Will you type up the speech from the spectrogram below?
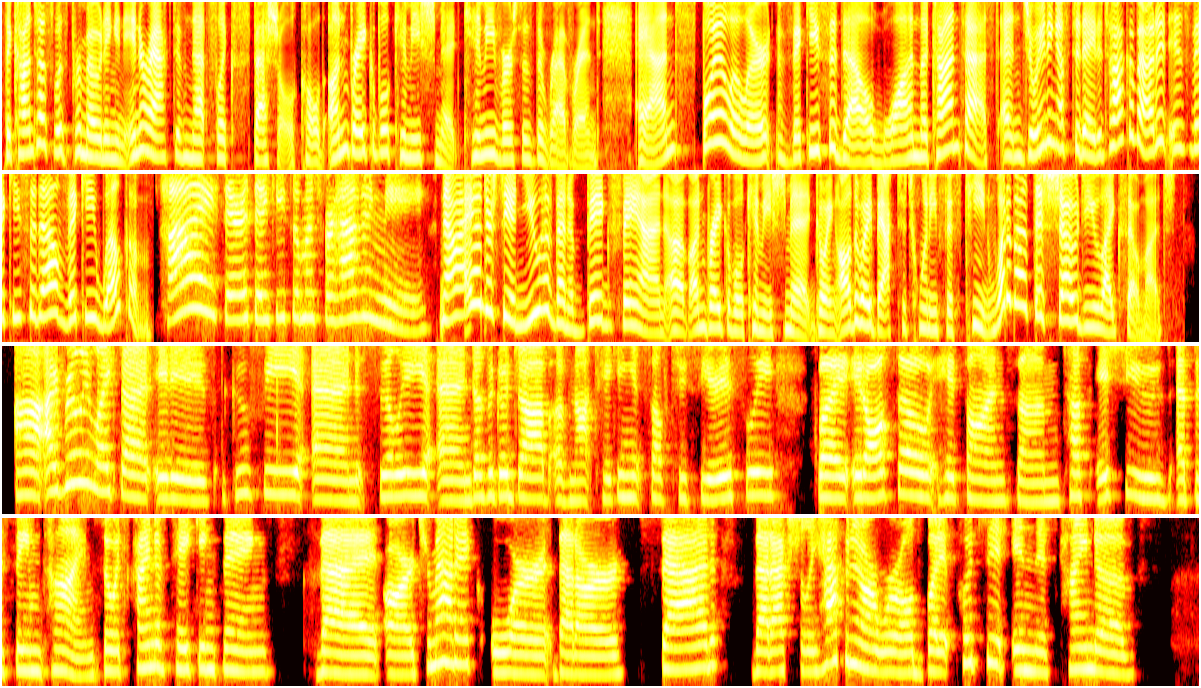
The contest was promoting an interactive Netflix special called Unbreakable Kimmy Schmidt, Kimmy versus the Reverend. And, spoiler alert, Vicki Siddell won the contest. And joining us today to talk about it is Vicki Siddell. Vicki, welcome. Hi, Sarah. Thank you so much for having me. Now, I understand you have been a big fan of Unbreakable Kimmy Schmidt going all the way back to 2015. What about this show do you like so much? Uh, I really like that it is goofy and silly and does a good job of not taking itself too seriously, but it also hits on some tough issues at the same time. So it's kind of taking things that are traumatic or that are sad that actually happen in our world, but it puts it in this kind of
